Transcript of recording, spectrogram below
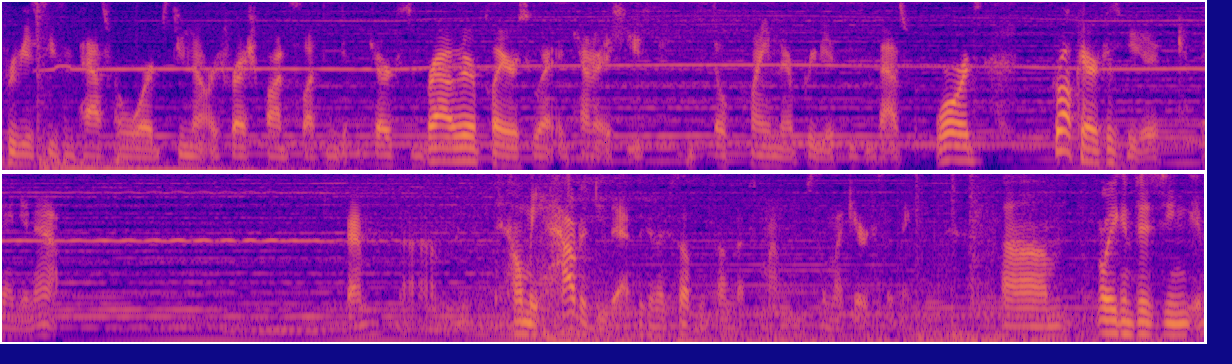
previous season pass rewards do not refresh upon selecting different characters in browser. Players who encounter issues can still claim their previous season pass rewards all characters via companion app. Okay. Um, tell me how to do that because I still haven't done that for my, some of my characters, I think. Um, or you can visit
